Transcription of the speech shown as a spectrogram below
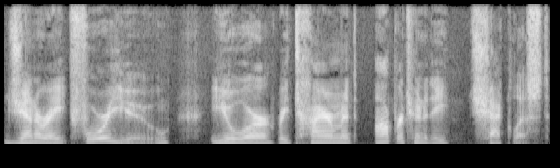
generate for you your retirement opportunity checklist.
